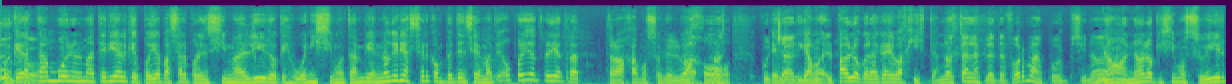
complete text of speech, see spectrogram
Porque era tan bueno el material que podía pasar por encima del libro, que es buenísimo también. No quería hacer competencia de Mateo. Por ahí otro día tra- trabajamos sobre el bajo, No, el, digamos, el Pablo Colacray bajista. ¿No están las plataformas? Por, si no, No, no lo quisimos subir,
